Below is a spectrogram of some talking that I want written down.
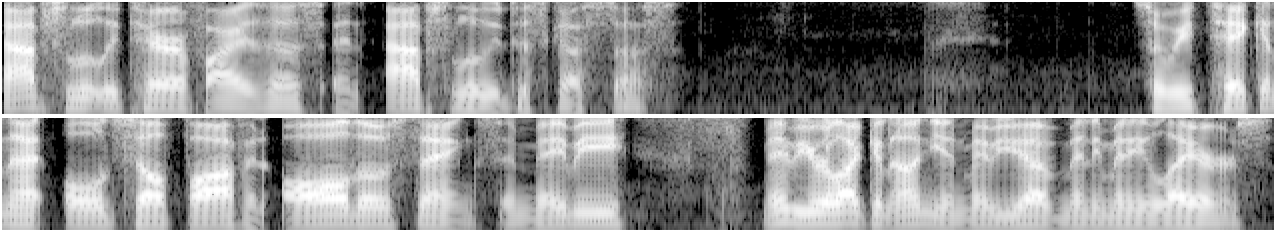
absolutely terrifies us and absolutely disgusts us. So we've taken that old self off and all those things. And maybe maybe you're like an onion. Maybe you have many, many layers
